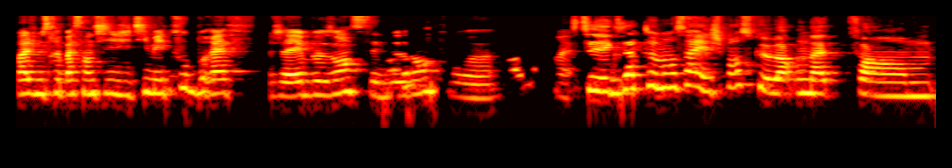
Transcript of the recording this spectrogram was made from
ouais, je me serais pas sentie légitime et tout. Bref, j'avais besoin de ces deux ans pour. Euh, ouais. C'est exactement ça, et je pense que bah, on a, enfin,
